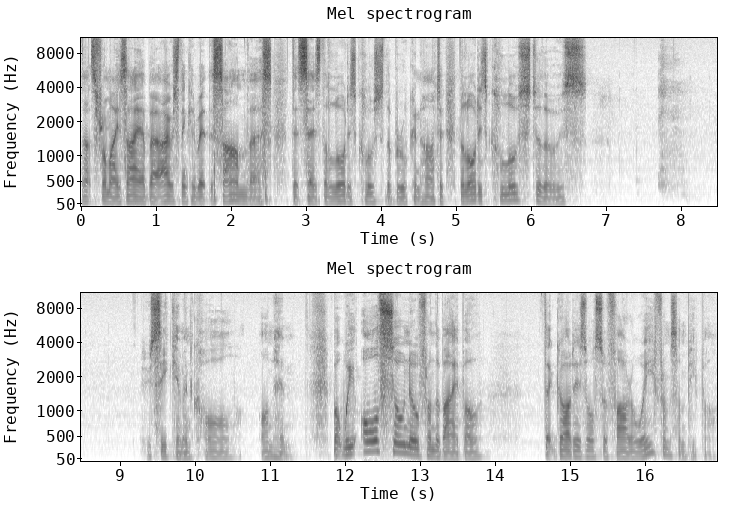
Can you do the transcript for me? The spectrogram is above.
That's from Isaiah, but I was thinking about the Psalm verse that says, The Lord is close to the brokenhearted. The Lord is close to those who seek Him and call on Him. But we also know from the Bible that God is also far away from some people.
